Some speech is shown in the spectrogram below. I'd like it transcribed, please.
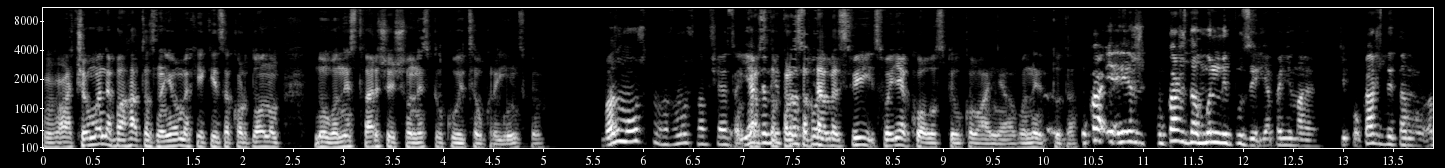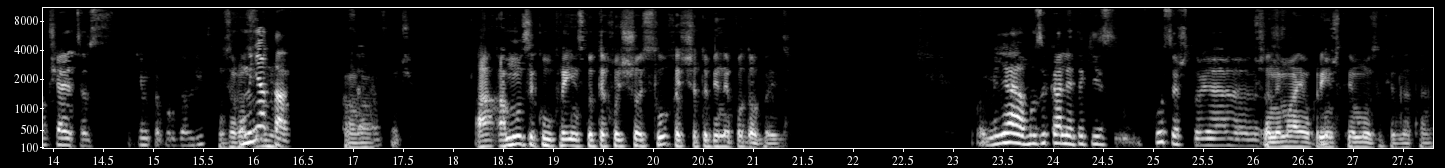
Ага. А що в мене багато знайомих, які за кордоном, ну вони стверджують, що вони спілкуються українською. Возможно, возможно, общаются. Я просто говорю про просто в свой- тебе свій, своє коло спілкування, а вони туди. У, ка- я- я ж- у каждого мыльный пузырь, я понимаю. Типа, каждый там общается с каким-то кругом лиц. У Зрозуміло. меня так, во Ага. всяком случае. А, а музику українську ти хоч щось слухаєш, чи тобі не подобається? У меня музыкальные такие с- вкусы, что я... Що немає української музики для тебе?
